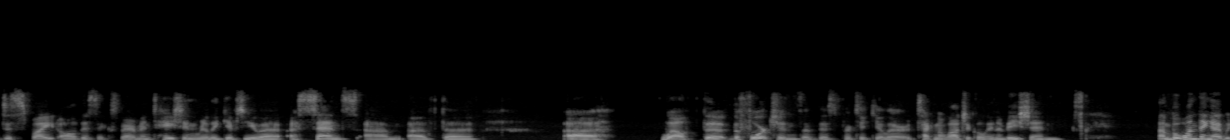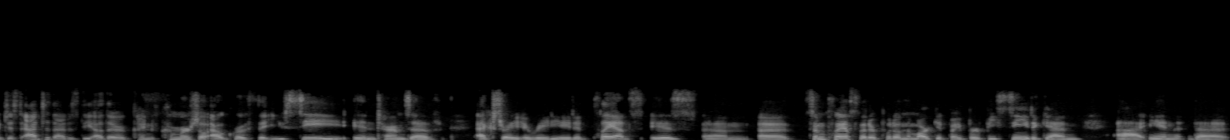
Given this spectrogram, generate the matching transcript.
despite all this experimentation, really gives you a, a sense um, of the uh, well, the, the fortunes of this particular technological innovation. Um, but one thing I would just add to that is the other kind of commercial outgrowth that you see in terms of X-ray irradiated plants is um, uh, some plants that are put on the market by Burpee Seed again. Uh, in the,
